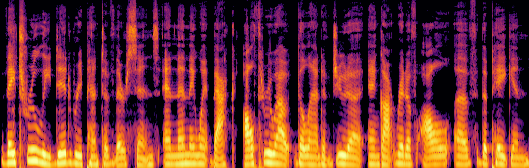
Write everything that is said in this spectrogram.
they truly did repent of their sins, and then they went back all throughout the land of Judah and got rid of all of the pagan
